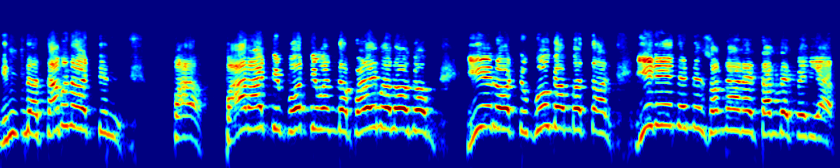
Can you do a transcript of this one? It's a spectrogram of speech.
இந்த தமிழ்நாட்டில் பாராட்டி போற்றி வந்த பழைமலோகம் ஈரோட்டு பூகம்பத்தால் இடியதென்று சொன்னானே தந்தை பெரியார்.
